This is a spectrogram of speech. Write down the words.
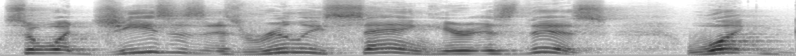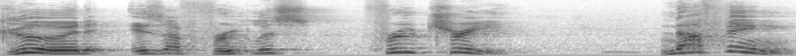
So, what Jesus is really saying here is this What good is a fruitless fruit tree? Nothing,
